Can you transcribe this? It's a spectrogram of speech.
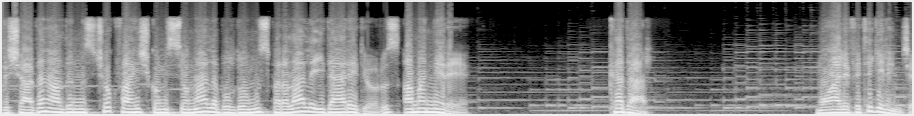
dışarıdan aldığımız çok fahiş komisyonlarla bulduğumuz paralarla idare ediyoruz ama nereye? Kadar. Muhalefete gelince,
